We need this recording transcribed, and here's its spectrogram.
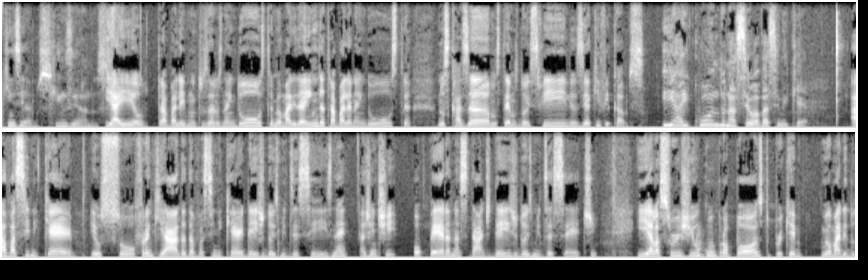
15 anos. 15 anos. E aí eu trabalhei muitos anos na indústria, meu marido ainda trabalha na indústria, nos casamos, temos dois filhos e aqui ficamos. E aí, quando nasceu a Vacine Care? A Vacine Care, eu sou franqueada da Vacine Care desde 2016, né? A gente opera na cidade desde 2017 e ela surgiu com um propósito porque meu marido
